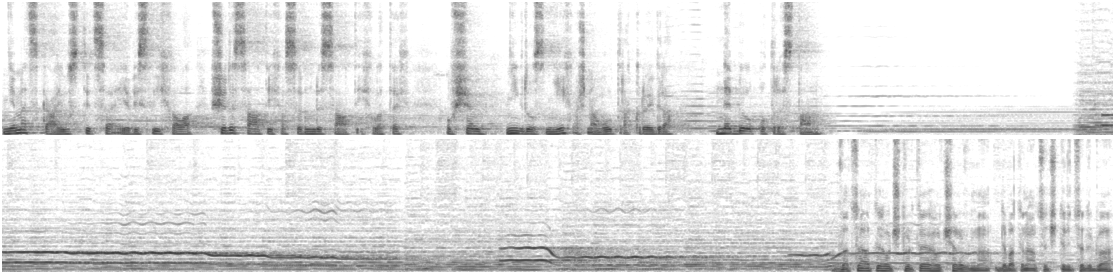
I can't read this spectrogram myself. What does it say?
německá justice je vyslýchala v 60. a 70. letech, ovšem nikdo z nich, až na Voltra Kroegra, nebyl potrestán. 24. června 1942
